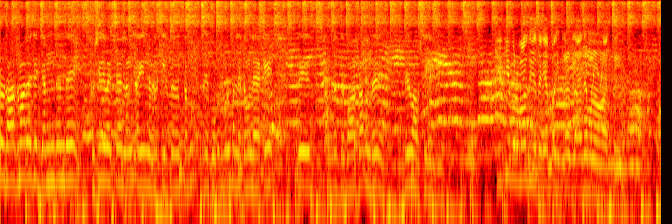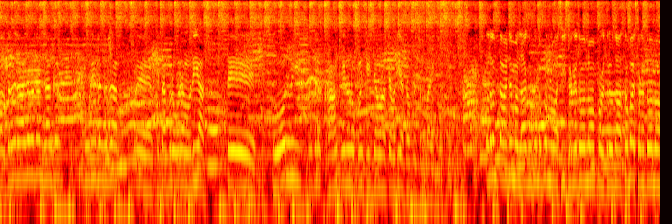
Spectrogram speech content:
ਰਵਿਦਾਸ ਮਹਾਰਾਜ ਦੇ ਜਨਮ ਦਿਨ ਦੇ ਖੁਸ਼ੀ ਦੇ ਵਿੱਚ ਲੰਗ ਅਸੀਂ ਨਗਰ ਕੀਰਤਨ ਤਰਨ ਗੋਕਲਪੁਰ ਮਹੱਲੇ ਤੋਂ ਲੈ ਕੇ ਤੇ ਆਪਣੇ ਦਰਬਾਰ ਸਾਹਿਬ ਹੁੰਦੇ ਫਿਰ ਵਾਪਸੀ ਕਰੀ ਕੀ ਕੀ ਪ੍ਰਬੰਧ ਕੀਤੇ ਗਏ ਭਗਤ ਰਵਿਦਾਸ ਦੇ ਮਨਾਉਣ ਵਾਸਤੇ? ਭਗਤ ਰਵਿਦਾਸ ਜੀ ਦਾ ਲੰਗਰ ਪੂਰੀ ਲੰਗਰ ਦਾ ਅਹ, ਕੀਤਾ ਪ੍ਰੋਗਰਾਮ ਵਧੀਆ ਤੇ ਹੋਰ ਵੀ ਮਤਲਬ ਖਾਣ ਪੀਣ ਨੂੰ ਲੋਕਾਂ ਨੂੰ ਚੀਜ਼ਾਂ ਵਾਸਤੇ ਵਧੀਆ ਸਭ ਕੁਝ ਸਪਲਾਈ ਕੀਤੀ। ਤਰਨਤਾਰਨ ਦੇ ਮਹੱਲਾ ਗੁਰਦੁਆਰਾ ਨਿਵਾਸੀ ਸੰਗਤ ਵੱਲੋਂ ਭਗਤ ਰਵਿਦਾਸ ਸਭਾ ਸੰਗਤ ਵੱਲੋਂ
